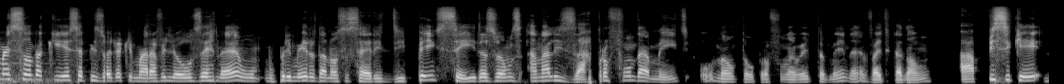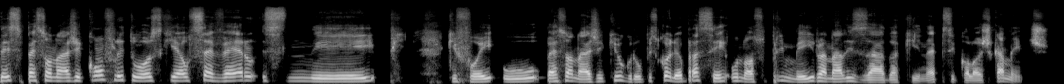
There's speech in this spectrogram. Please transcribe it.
Começando aqui esse episódio aqui maravilhoso, né? Um- o primeiro da nossa série de penseiras, vamos analisar profundamente, ou não tão profundamente também, né? Vai de cada um. A psique desse personagem conflituoso que é o Severo Snape, que foi o personagem que o grupo escolheu para ser o nosso primeiro analisado aqui, né? Psicologicamente.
